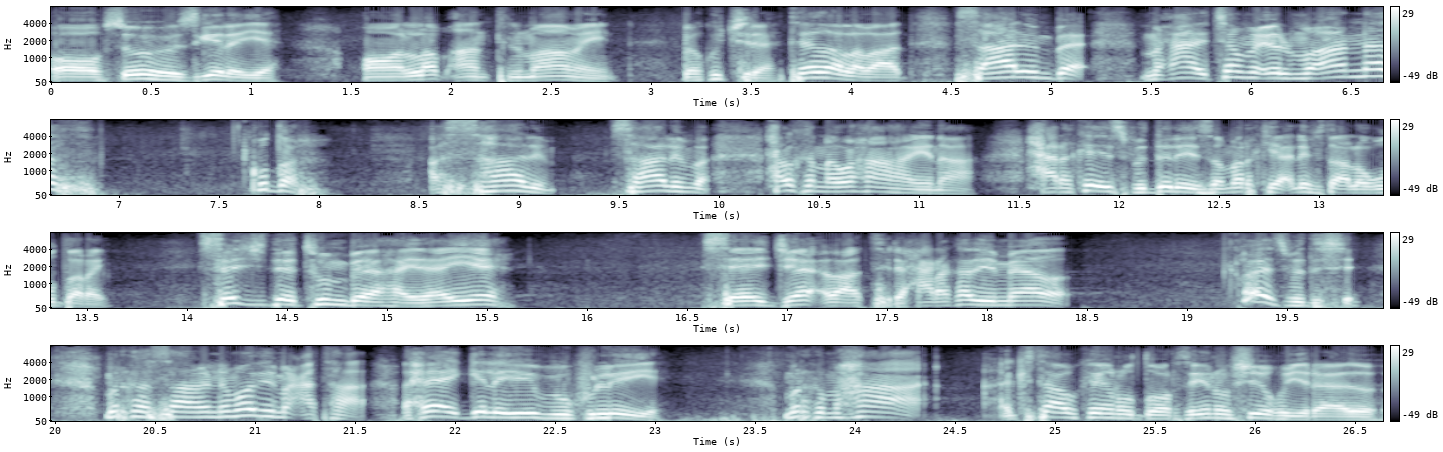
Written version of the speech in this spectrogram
oo soo hoosgelaya oon lab aan tilmaamayn baa ku jira. Teeda labaad saalimba maxaa jamcu lmu'anath ku dar asaalim saalim halkana waxaan haynaa xaraka isbedelaysa markii alifta lagu daray. Sajdatun bay ahayd haye? Seja baa tidhi. Xarakadii meeda waa isbedeshay marka saalimnimadii macataa waxbaa gelayay buu ku leeyahay. Marka maxaa kitaabkeenuu doortay inuu shiikhu yidhaahdo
